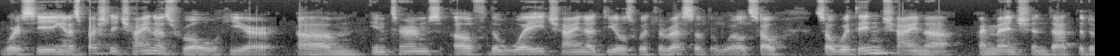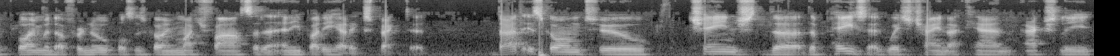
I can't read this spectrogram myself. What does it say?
we're seeing, and especially China's role here, um, in terms of the way China deals with the rest of the world. So so within China, I mentioned that the deployment of renewables is going much faster than anybody had expected. That is going to change the the pace at which China can actually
